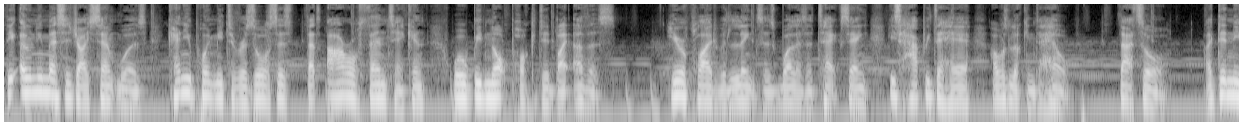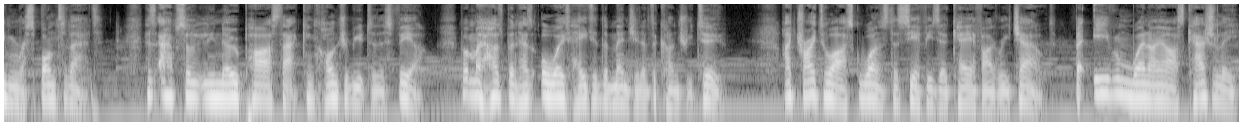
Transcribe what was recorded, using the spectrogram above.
The only message I sent was Can you point me to resources that are authentic and will be not pocketed by others? He replied with links as well as a text saying he's happy to hear I was looking to help. That's all. I didn't even respond to that. There's absolutely no past that can contribute to this fear, but my husband has always hated the mention of the country too. I tried to ask once to see if he's okay if I reach out, but even when I asked casually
